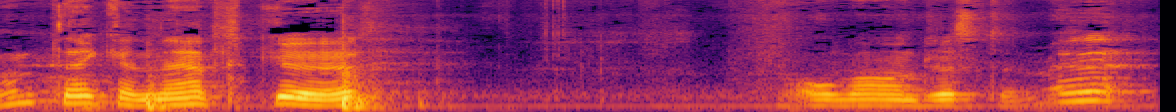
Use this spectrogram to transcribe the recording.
I'm thinking that's good. Hold on just a minute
